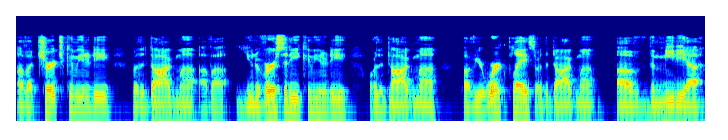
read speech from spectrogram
of a church community or the dogma of a university community or the dogma of your workplace or the dogma of the media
